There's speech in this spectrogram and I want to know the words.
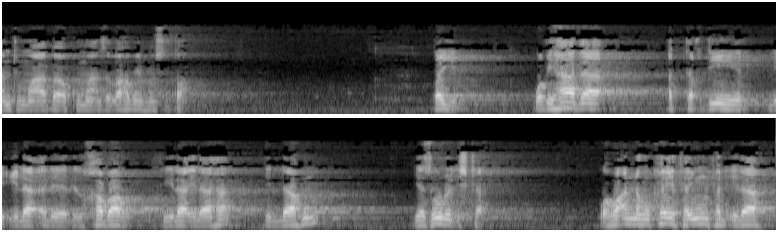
أنتم وآباؤكم ما أنزل الله بهم من سلطان. طيب وبهذا التقدير للخبر في لا إله إلا هو يزول الإشكال. وهو أنه كيف ينفى الإله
